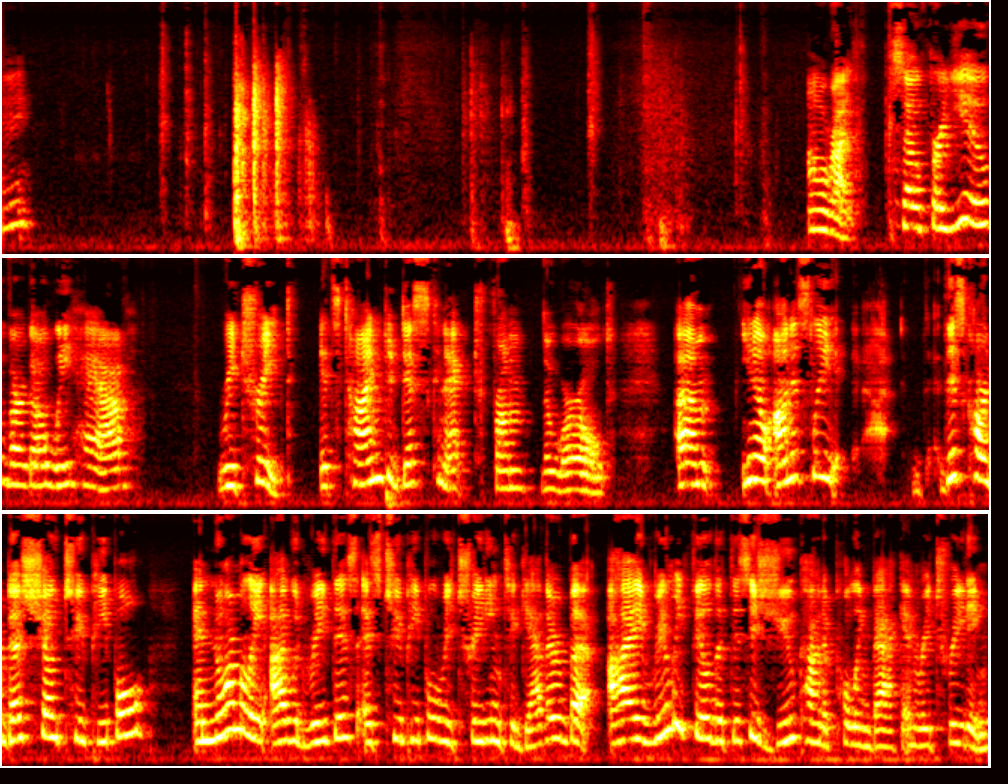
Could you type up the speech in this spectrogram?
Okay. All right. So for you, Virgo, we have retreat. It's time to disconnect from the world. Um, you know, honestly, this card does show two people. And normally I would read this as two people retreating together, but I really feel that this is you kind of pulling back and retreating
